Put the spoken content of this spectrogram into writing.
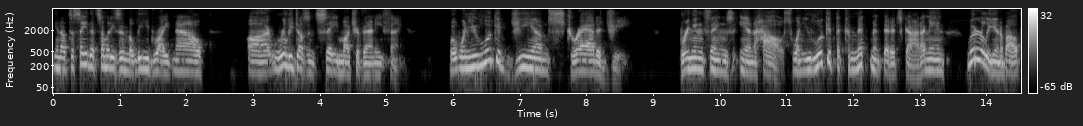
you know, to say that somebody's in the lead right now uh, really doesn't say much of anything. But when you look at GM's strategy, bringing things in house, when you look at the commitment that it's got, I mean, literally in about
